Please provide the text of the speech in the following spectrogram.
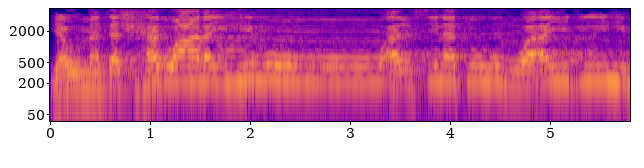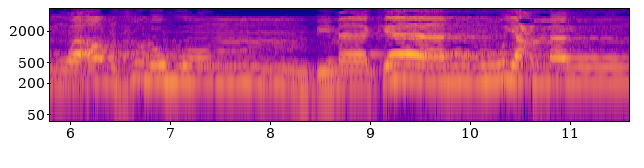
يوم تشهد عليهم ألسنتهم وأيديهم وأرجلهم بما كانوا يعملون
